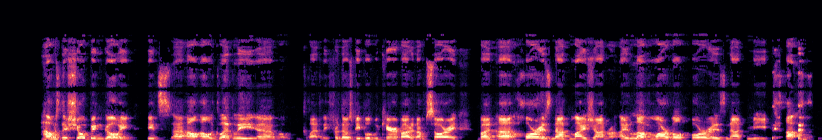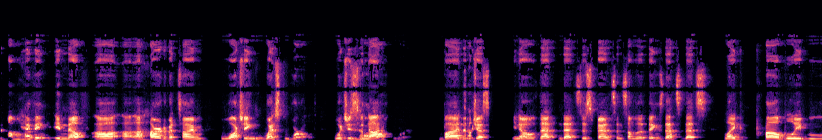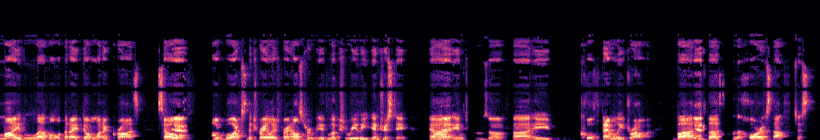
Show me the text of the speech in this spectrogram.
how's the show been going? It's uh, I'll, I'll gladly uh, well gladly for those people who care about it. I'm sorry, but uh, horror is not my genre. I love Marvel. Horror is not me. I'm, I'm having enough uh, a hard of a time watching Westworld, which is no. not horror, but no. just you know that that suspense and some of the things that's that's like probably my level that I don't want to cross. So yeah. I've watched the trailers for Helstrom. It looks really interesting uh, yeah. in terms of uh, a cool family drama, but yeah. the the horror stuff just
